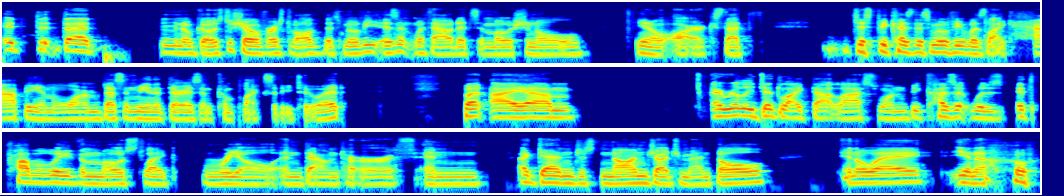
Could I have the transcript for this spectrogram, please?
it that you know goes to show first of all that this movie isn't without its emotional you know arcs. That's just because this movie was like happy and warm doesn't mean that there isn't complexity to it. But I um I really did like that last one because it was it's probably the most like real and down to earth and again just non-judgmental in a way, you know.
